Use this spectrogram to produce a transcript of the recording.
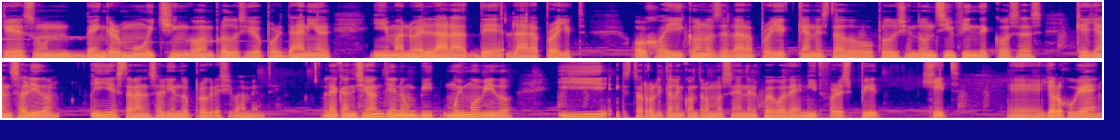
Que es un banger muy chingón producido por Daniel y Manuel Lara de Lara Project. Ojo ahí con los de Lara Project que han estado produciendo un sinfín de cosas que ya han salido y estarán saliendo progresivamente. La canción tiene un beat muy movido y esta rolita la encontramos en el juego de Need for Speed Hit. Eh, yo lo jugué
